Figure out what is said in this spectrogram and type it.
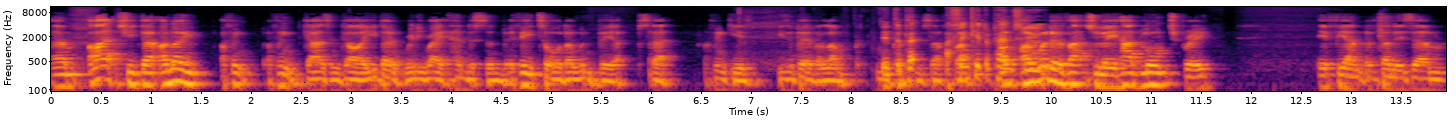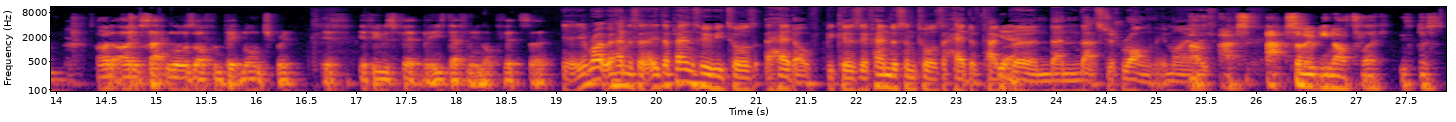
Um, I actually don't. I know. I think. I think Gaz and Guy, you don't really rate Henderson, but if he toured, I wouldn't be upset. I think he's he's a bit of a lump. It depends. I think it depends I, I would have actually had Launchbury if he hadn't have done his. Um, I'd, I'd have sacked Lawes off and picked Launchbury if if he was fit, but he's definitely not fit. So Yeah, you're right with Henderson. It depends who he tours ahead of because if Henderson tours ahead of Tadhg Yeah. Beirne, then that's just wrong in my eyes. Abs- absolutely not. Like it's just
